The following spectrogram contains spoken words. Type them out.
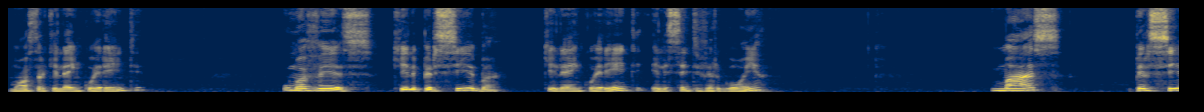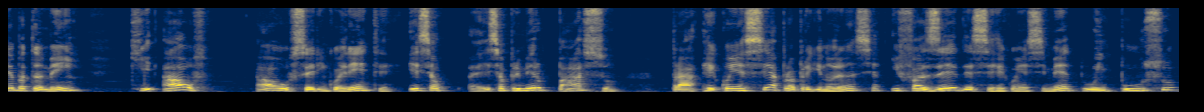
mostra que ele é incoerente. Uma vez que ele perceba que ele é incoerente, ele sente vergonha, mas perceba também que ao, ao ser incoerente, esse é o, esse é o primeiro passo para reconhecer a própria ignorância e fazer desse reconhecimento o impulso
